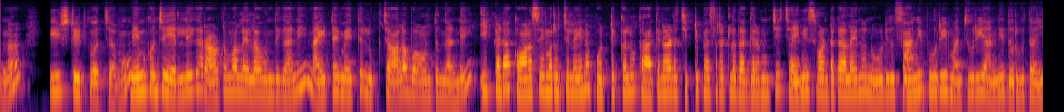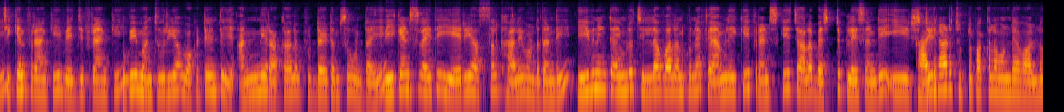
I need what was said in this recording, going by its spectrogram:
ఉన్న ఈ స్ట్రీట్కి వచ్చాము. మేము కొంచెం ఎర్లీగా రావటం వల్ల ఎలా ఉంది కానీ నైట్ టైం అయితే లుక్ చాలా బాగుంటుందండి. ఇక్కడ కోనసీమ రుచులైన పొట్టిక్కలు కాకినాడ చిట్టి పెసరట్ల దగ్గర నుంచి చైనీస్ వంటకాలైన నూడిల్స్ పానీపూరి మంచూరియా అన్ని దొరుకుతాయి. Chicken frankie veg frankie gobi manchuria ఒకటేంటి అన్ని రకాల ఫుడ్ ఐటమ్స్ ఉంటాయి. వీకెండ్స్లో అయితే ఈ ఏరియా అస్సలు ఖాళీ ఉండదండి. ఈవినింగ్ టైంలో లో చిల్ అవ్వాలనుకునే ఫ్యామిలీకి ఫ్రెండ్స్కి చాలా బెస్ట్ ప్లేస్ అండి. ఈ కాకినాడ చుట్టుపక్కల ఉండే వాళ్ళు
